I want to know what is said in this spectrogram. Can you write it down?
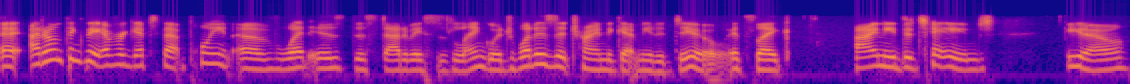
I I don't think they ever get to that point of what is this database's language? What is it trying to get me to do? It's like I need to change, you know,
